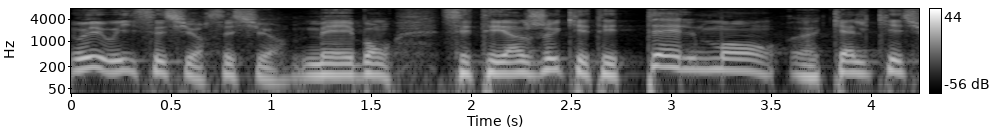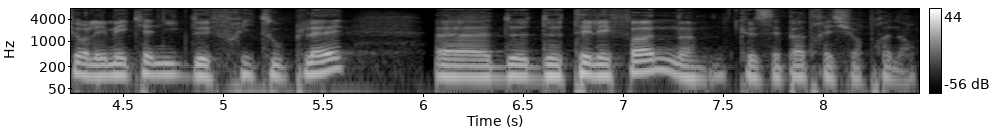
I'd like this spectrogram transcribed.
Oui, oui, c'est sûr, c'est sûr. Mais bon, c'était un jeu qui était tellement euh, calqué sur les mécaniques de free-to-play euh, de, de, téléphone que c'est pas très surprenant.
